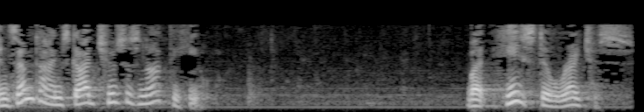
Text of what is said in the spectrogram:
And sometimes God chooses not to heal. But He's still righteous.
